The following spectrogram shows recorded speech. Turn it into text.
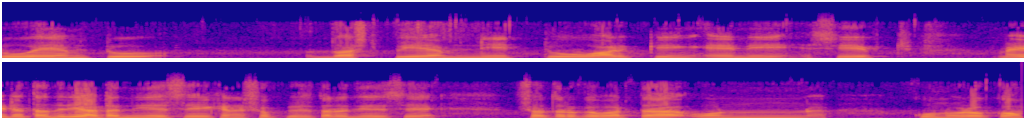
two M to দশ P M need to working any shift মানে এটা তাদের ইয়াটা নিয়েছে, এখানে সব কিছু তারা দিয়েছে। সতর্কবার্তা অন কোনো রকম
